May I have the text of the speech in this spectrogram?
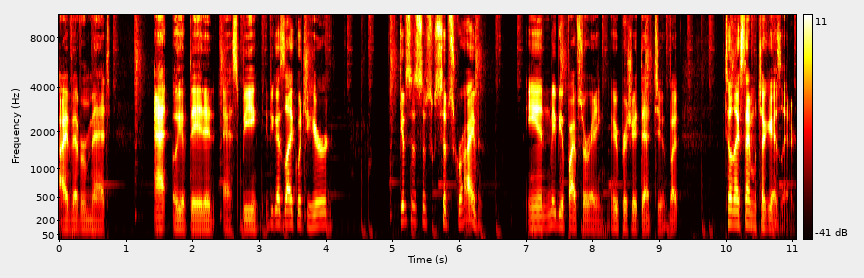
I've ever met at Updated SB. If you guys like what you heard, give us a sub- subscribe and maybe a five star rating. We appreciate that too. But till next time, we'll check you guys later.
